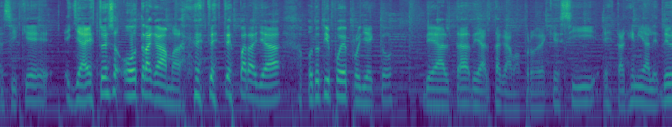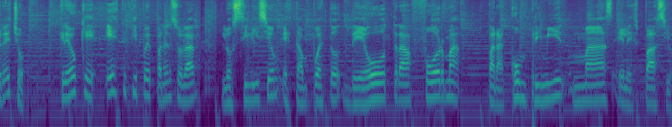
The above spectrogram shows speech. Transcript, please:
Así que ya esto es otra gama. Este, este, es para ya otro tipo de proyecto de alta, de alta gama. Pero es que sí están geniales. De hecho, creo que este tipo de panel solar, los Silicium están puestos de otra forma para comprimir más el espacio.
